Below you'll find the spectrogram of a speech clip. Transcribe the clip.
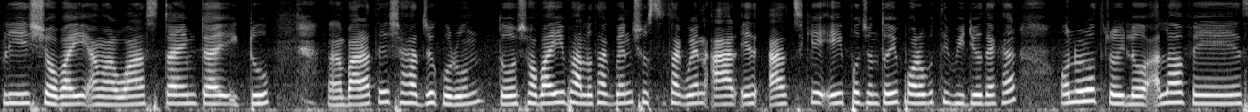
প্লিজ সবাই আমার ওয়াচ টাইমটা একটু বাড়াতে সাহায্য করুন। তো সবাই ভালো থাকবেন, সুস্থ থাকবেন। আর আজকে এই পর্যন্তই। পরবর্তী ভিডিও দেখার অনুরোধ রইল। আল্লাহ হাফেজ।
